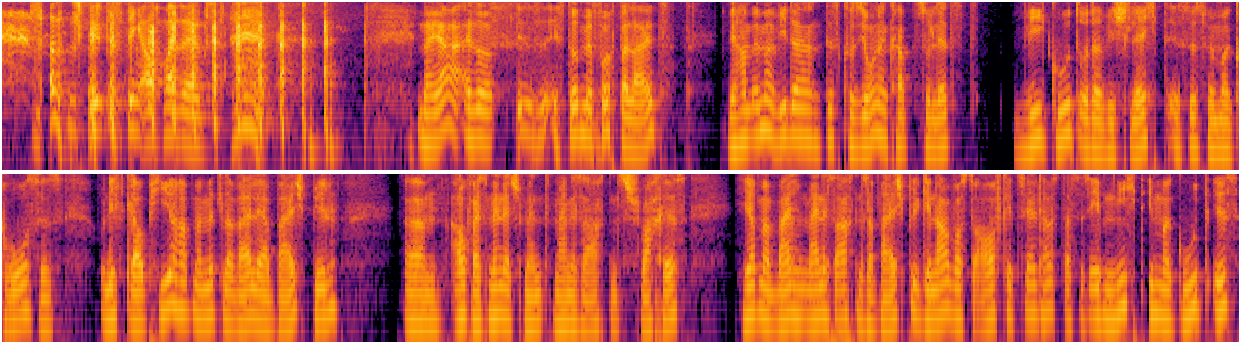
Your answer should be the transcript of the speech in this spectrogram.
sondern spielt das Ding auch mal selbst. Naja, also es, es tut mir furchtbar leid. Wir haben immer wieder Diskussionen gehabt, zuletzt, wie gut oder wie schlecht ist es, wenn man groß ist. Und ich glaube, hier hat man mittlerweile ein Beispiel, ähm, auch weil das Management meines Erachtens schwach ist. Hier hat man meines Erachtens ein Beispiel, genau was du aufgezählt hast, dass es eben nicht immer gut ist,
